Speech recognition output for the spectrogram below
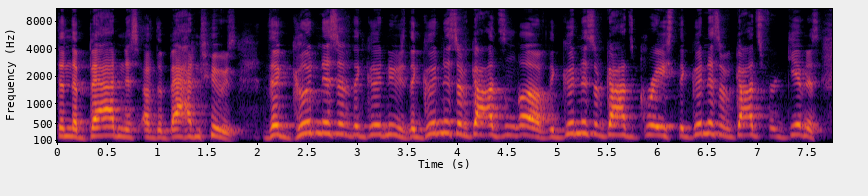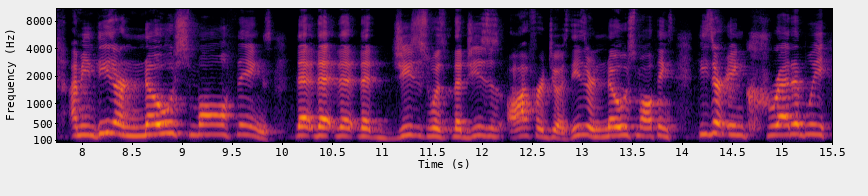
than the badness of the bad news. The goodness of the good news, the goodness of God's love, the goodness of God's grace, the goodness of God's forgiveness. I mean, these are no small things that, that, that, that Jesus was that Jesus offered to us. These are no small things. These are incredibly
